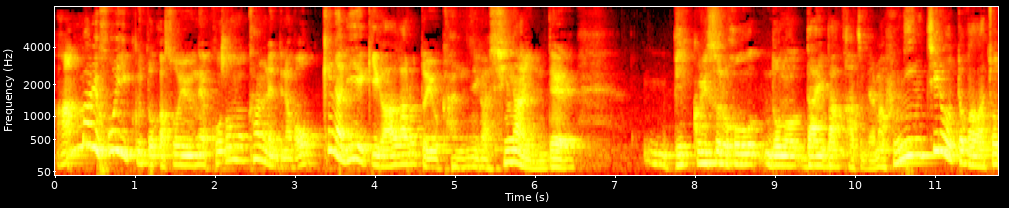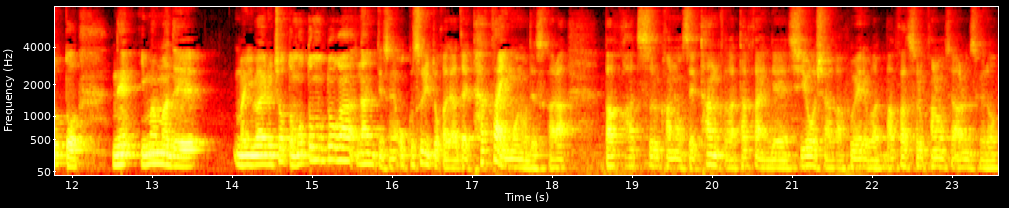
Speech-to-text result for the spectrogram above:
あんまり保育とかそういうね、子供関連ってなんか大きな利益が上がるという感じがしないんで、びっくりするほどの大爆発みたいな。まあ、不妊治療とかはちょっとね、今まで、まあ、いわゆるちょっと元々が、なんていうんですね、お薬とかであったり高いものですから、爆発する可能性、単価が高いんで、使用者が増えれば爆発する可能性あるんですけど、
